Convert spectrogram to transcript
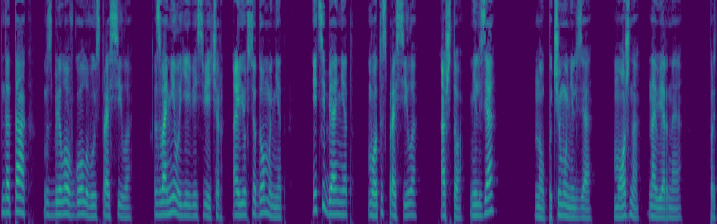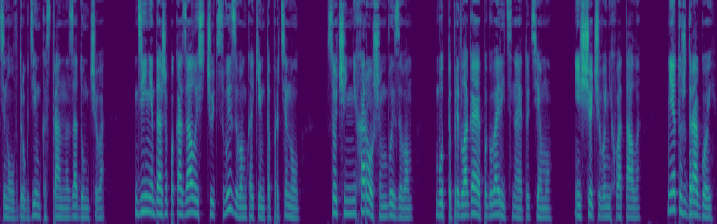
«Да так», — взбрело в голову и спросила. Звонила ей весь вечер, а ее все дома нет. И тебя нет. Вот и спросила. А что, нельзя? Ну, почему нельзя? Можно, наверное. Протянул вдруг Димка странно задумчиво. Дине даже показалось, чуть с вызовом каким-то протянул. С очень нехорошим вызовом, будто предлагая поговорить на эту тему. Еще чего не хватало. Нет уж, дорогой,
